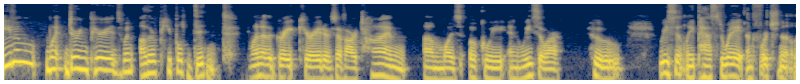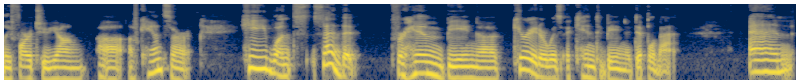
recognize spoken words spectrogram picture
even when, during periods when other people didn't. One of the great curators of our time um, was Okwui Enwezor, who recently passed away, unfortunately, far too young uh, of cancer. He once said that for him, being a curator was akin to being a diplomat. And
